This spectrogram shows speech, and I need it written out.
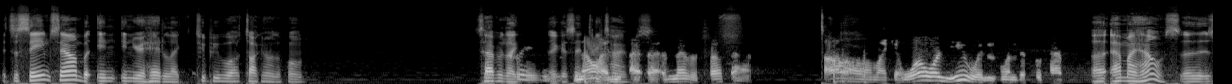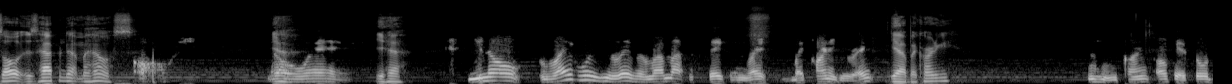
it's the same sound, but in in your head, like two people talking on the phone. It's happened like Crazy. like I said no, three I, times I, I've never felt that. Oh my god, where were you when when this was happening? uh, at my house. Uh, it's all it's happened at my house. Oh, Yeah. no way. Yeah, You know, right where you live, if I'm not mistaken, right by Carnegie, right? yeah, by Carnegie. Mm-hmm. Carnegie. Okay, so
